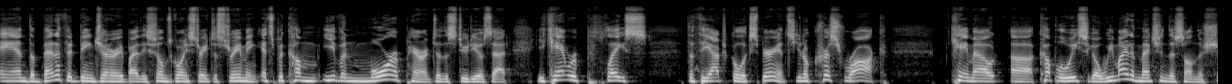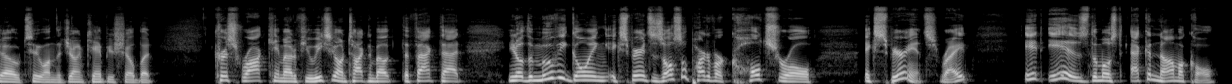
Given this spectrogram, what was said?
and the benefit being generated by these films going straight to streaming, it's become even more apparent to the studios that you can't replace the theatrical experience. You know, Chris Rock came out uh, a couple of weeks ago. We might have mentioned this on the show too, on the John Campea show, but Chris Rock came out a few weeks ago and talking about the fact that, you know, the movie going experience is also part of our cultural experience, right? It is the most economical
